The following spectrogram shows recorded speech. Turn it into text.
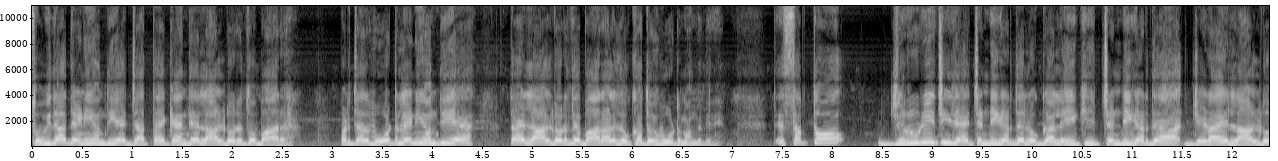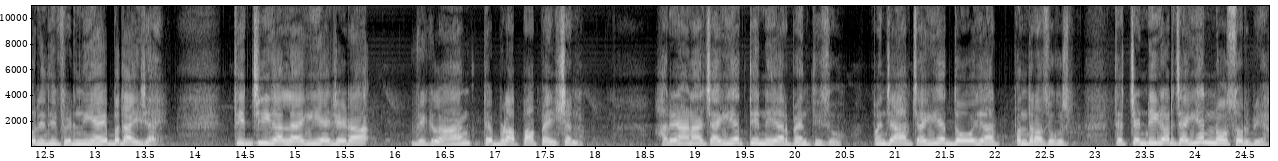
ਸੁਵਿਧਾ ਦੇਣੀ ਹੁੰਦੀ ਹੈ, ਜਦ ਤੱਕ ਕਹਿੰਦੇ ਲਾਲ ਡੋਰੇ ਤੋਂ ਬਾਹਰ ਹੈ, ਪਰ ਜਦ ਵੋਟ ਲੈਣੀ ਹੁੰਦੀ ਹੈ, ਤਾਂ ਇਹ ਲਾਲ ਡੋਰੇ ਦੇ ਬਾਹਰ ਵਾਲੇ ਲੋਕਾਂ ਤੋਂ ਹੀ ਵੋਟ ਮੰਗਦੇ ਨੇ। ਤੇ ਸਭ ਤੋਂ ਜ਼ਰੂਰੀ ਚੀਜ਼ ਹੈ ਚੰਡੀਗੜ੍ਹ ਦੇ ਲੋਕਾਂ ਲਈ ਕਿ ਚੰਡੀਗੜ੍ਹ ਦਾ ਜਿਹੜਾ ਇਹ ਲਾਲ ਡੋਰੀ ਦੀ ਫਿਰਨੀ ਹੈ, ਇਹ ਵਧਾਈ ਜਾਏ। ਤੀਜੀ ਗੱਲ ਹੈਗੀ ਹੈ ਜਿਹੜਾ ਵਿਕਲਾਂਗ ਤੇ ਬੁਢਾਪਾ ਪੈਨਸ਼ਨ। ਹਰਿਆਣਾ ਚ ਹੈਗੀ ਹੈ 3350 ਪੰਜਾਬ ਚ ਹੈਗੀ ਹੈ 2000 1500 ਕੁਛ, ਤੇ ਚੰਡੀਗੜ੍ਹ ਚ ਹੈਗੀ ਹੈ 900 ਰੁਪਿਆ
